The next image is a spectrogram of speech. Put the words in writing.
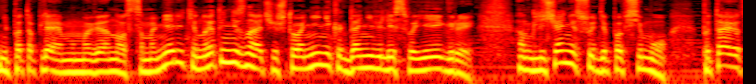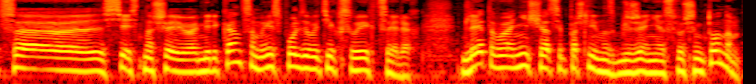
непотопляемым авианосцем Америки, но это не значит, что они никогда не вели своей игры. Англичане, судя по всему, пытаются сесть на шею американцам и использовать их в своих целях. Для этого они сейчас и пошли на сближение с Вашингтоном,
